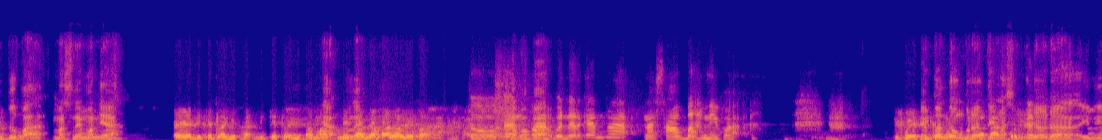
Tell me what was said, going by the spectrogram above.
Itu Pak Mas Remon ya. Eh, dikit lagi Pak, dikit lagi Pak. Maaf Ya, nih. Pak, agak bawal nih Pak. Tuh kan. Pak, bener kan Pak? Nasabah nih Pak. Ibu Etika Hebat masih dong berarti muda, masih muda udah ini.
